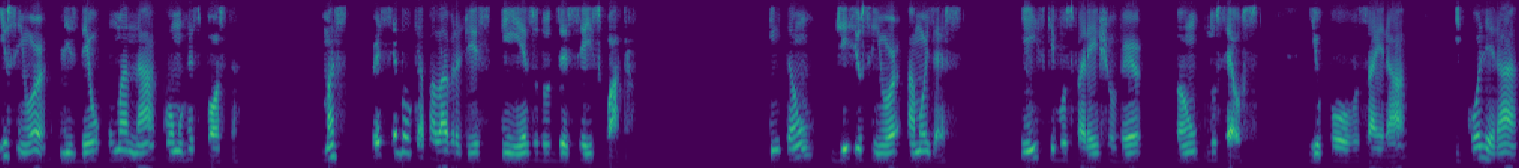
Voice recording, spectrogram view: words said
E o Senhor lhes deu o maná como resposta. Mas perceba o que a palavra diz em Êxodo 16, 4. Então disse o Senhor a Moisés: Eis que vos farei chover pão dos céus, e o povo sairá e colherá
